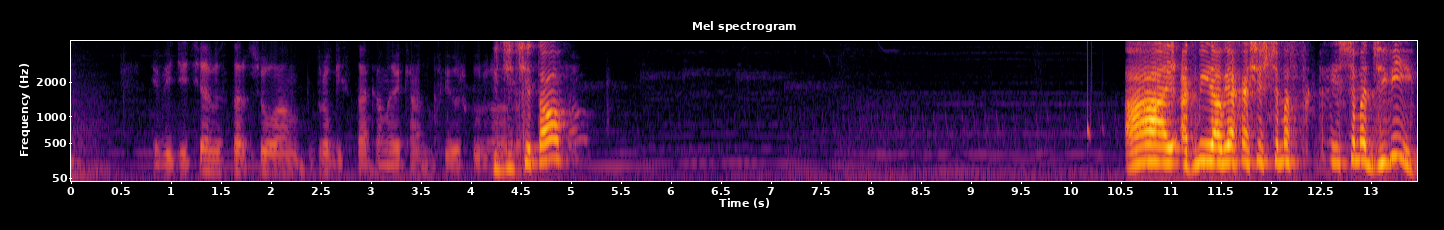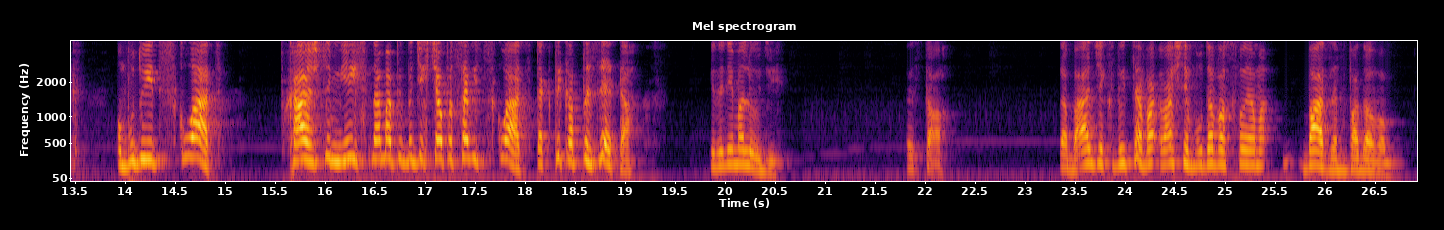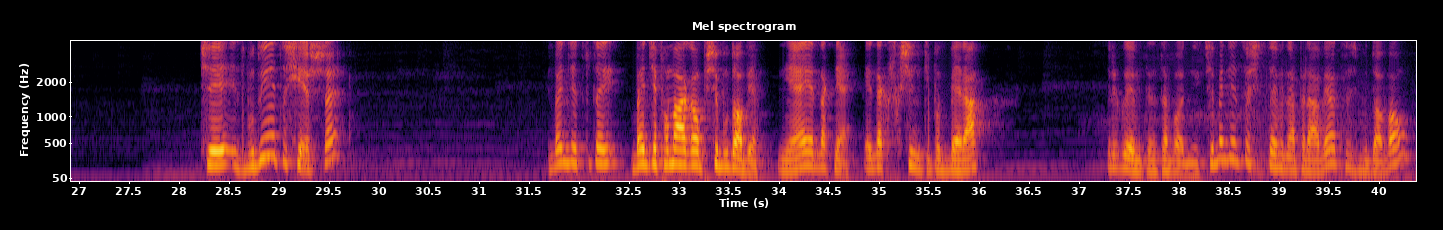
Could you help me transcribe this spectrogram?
I widzicie, wystarczyło nam drugi stak Amerykanów i już kurwa. Widzicie to? Aj, admirał jakaś jeszcze ma, jeszcze ma dźwig. On buduje skład. Każdym miejscu na mapie będzie chciał postawić skład. Taktyka PZ. Kiedy nie ma ludzi. To jest to. Dobra, Andrzej Kwica właśnie budował swoją bazę wypadową. Czy zbuduje coś jeszcze? Będzie tutaj, będzie pomagał przy budowie. Nie, jednak nie. Jednak skrzynki pozbiera. Intryguje ten zawodnik. Czy będzie coś tutaj naprawiał? Coś budował?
